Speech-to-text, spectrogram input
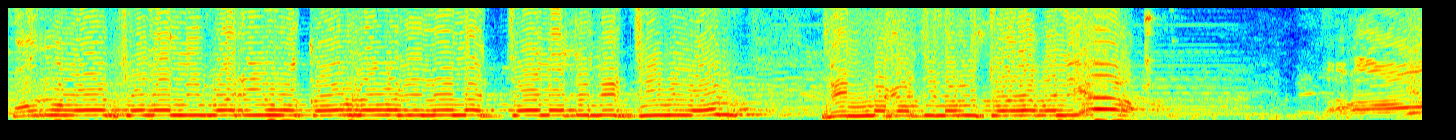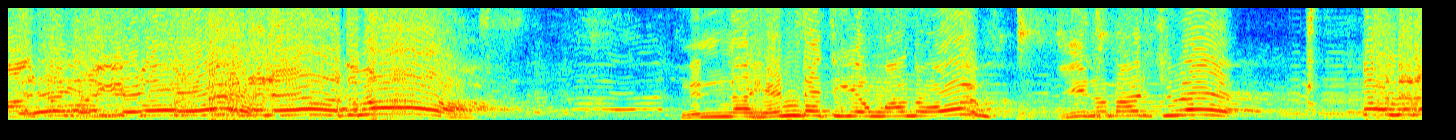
ಕುರುವಂಶದಲ್ಲಿ ಬರೆಯುವ ಕೌರವನಿಲ್ಲ ಜನದ ನಿರ್ಜೀವಿಯ ನಿನ್ನ ಗತಿ ನಮ್ಮ ತೋರಬಲಿಯ ನಿನ್ನ ಹೆಂಡತಿಗೆ ಮಾನವ ಏನು ಮಾಡಿಸುವೆ. ಬಲರ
